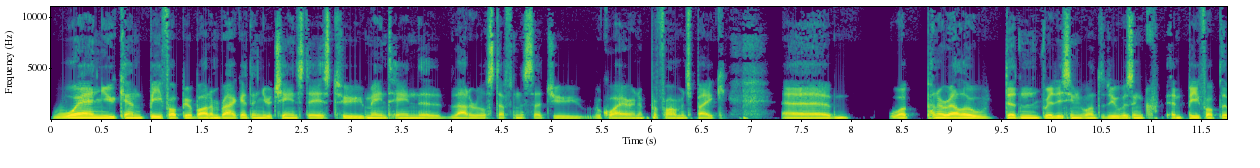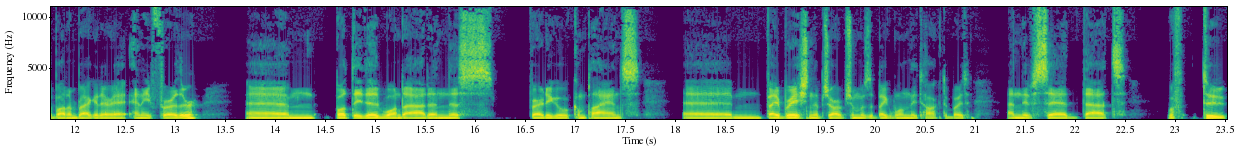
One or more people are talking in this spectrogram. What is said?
when you can beef up your bottom bracket and your chain stays to maintain the lateral stiffness that you require in a performance bike. Um, what Pinarello didn't really seem to want to do was inc- beef up the bottom bracket area any further. Um, but they did want to add in this vertical compliance. Um, vibration absorption was a big one they talked about, and they've said that to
